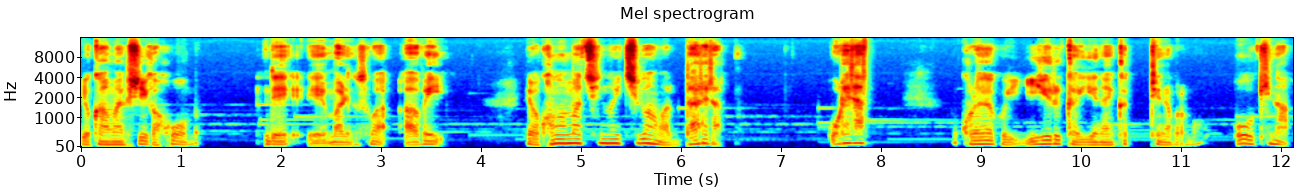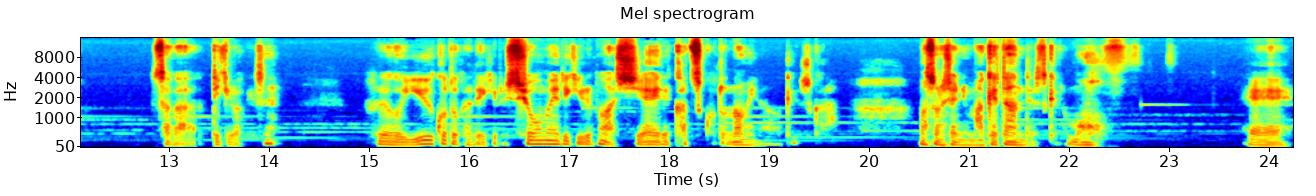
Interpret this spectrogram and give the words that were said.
横浜 FC がホーム。で、えーマリノスはアウェイ。では、この街の一番は誰だ？俺だ？これがこう言えるか言えないかっていうのはこれもう大きな差ができるわけですね。それを言うことができる、証明できるのは試合で勝つことのみなわけですから。まあその人に負けたんですけども、え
